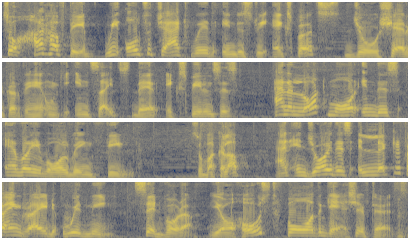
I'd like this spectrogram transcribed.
so, हर हफ्ते we also chat with industry experts जो शेयर करते insights, their experiences, and a lot more in this ever-evolving field. So, buckle up and enjoy this electrifying ride with me, Sid Vohra, your host for the Gear Shifters.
